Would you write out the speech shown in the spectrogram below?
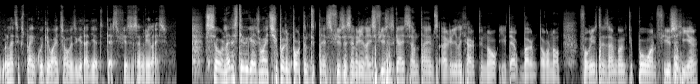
let's explain quickly why it's always a good idea to test fuses and relays. So let us tell you guys why it's super important to test fuses and relays. Fuses guys sometimes are really hard to know if they're burnt or not. For instance, I'm going to pull one fuse here,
